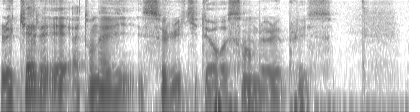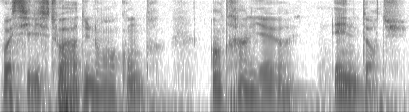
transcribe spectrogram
Lequel est, à ton avis, celui qui te ressemble le plus? Voici l'histoire d'une rencontre entre un lièvre et une tortue.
